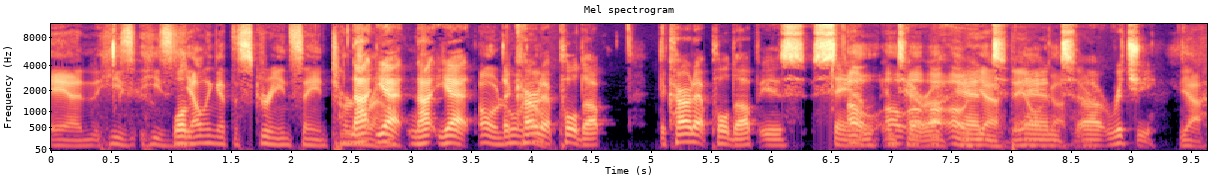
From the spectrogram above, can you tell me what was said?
and he's he's Well, yelling at the screen saying "Turn around Not around." yet, not yet. Oh, the no, car no. that pulled up, the car that pulled up is Sam Oh, and oh, oh, Tara oh, oh, and yeah, they all got and uh, Richie. Yeah,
